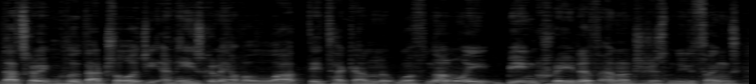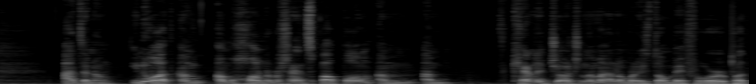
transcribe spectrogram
that's going to conclude that trilogy and he's going to have a lot to take in with not only being creative and introducing new things. I don't know. You know what? I'm i'm 100% spitball i'm i'm kind of judging the man on what he's done before but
